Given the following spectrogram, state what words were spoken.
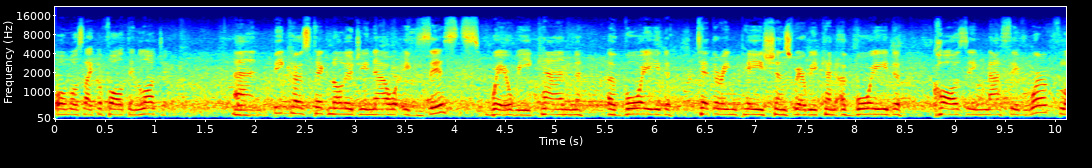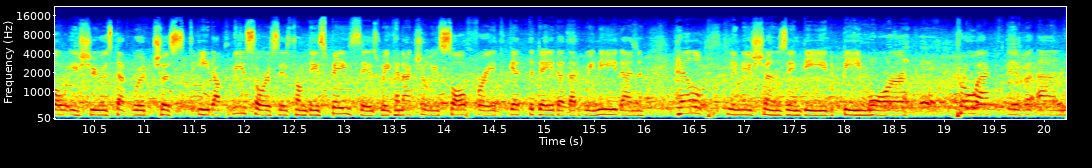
almost like a fault in logic. Hmm. And because technology now exists where we can avoid tethering patients, where we can avoid causing massive workflow issues that would just eat up resources from these spaces, we can actually solve for it, get the data that we need, and help clinicians indeed be more proactive and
